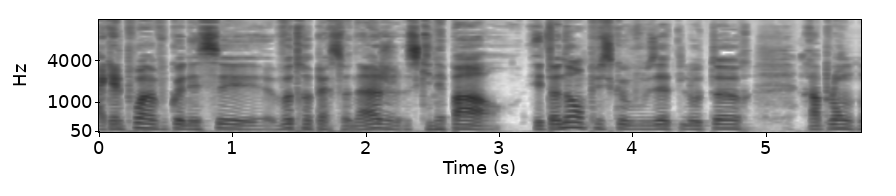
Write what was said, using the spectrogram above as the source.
à quel point vous connaissez votre personnage, ce qui n'est pas étonnant puisque vous êtes l'auteur, rappelons,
